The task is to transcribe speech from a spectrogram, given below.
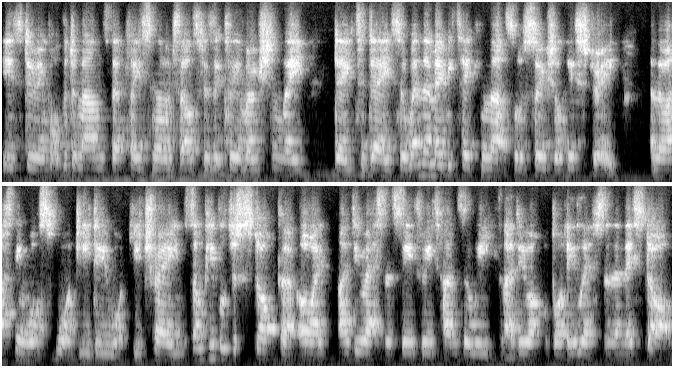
is doing, what the demands they're placing on themselves physically, emotionally, day to day. So when they're maybe taking that sort of social history and they're asking what's what do you do? What do you train? Some people just stop at oh I, I do s&c three times a week. And i do upper body lifts and then they stop.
